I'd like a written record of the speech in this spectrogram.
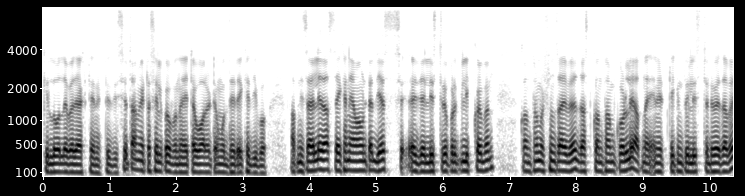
কি লো লেভেলে একটা এনএফটি দিচ্ছে তো আমি এটা সেল করব না, এটা ওয়ালেটের মধ্যে রেখে দিব। আপনি চাইলে জাস্ট এখানে অ্যামাউন্টটা দিয়ে এই যে লিস্টের উপর ক্লিক করবেন। কনফার্মেশন চাইবে জাস্ট কনফার্ম করলে আপনার এনএফটি কিন্তু লিস্টেড হয়ে যাবে।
